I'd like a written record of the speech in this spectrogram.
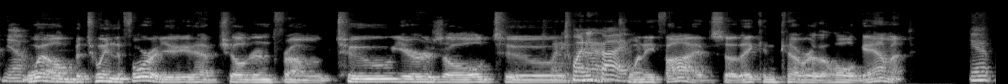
yeah Well, between the four of you, you have children from two years old to 25. 25, so they can cover the whole gamut. Yep.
